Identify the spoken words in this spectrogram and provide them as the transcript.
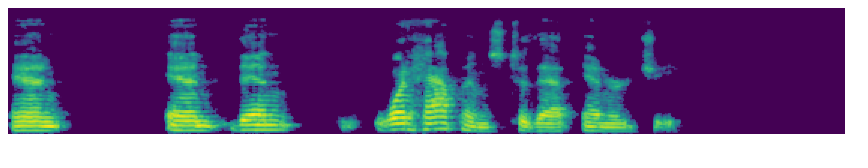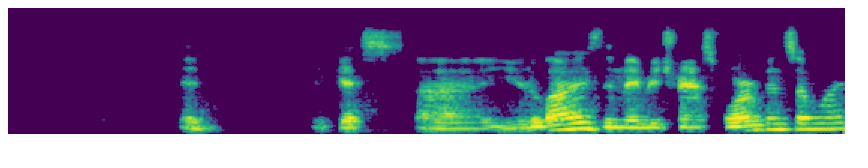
And, and then what happens to that energy? It it gets uh, utilized and maybe transformed in some way.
